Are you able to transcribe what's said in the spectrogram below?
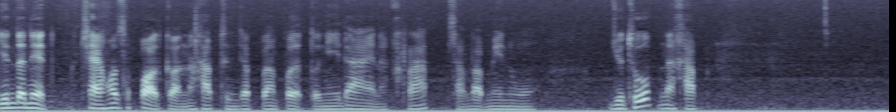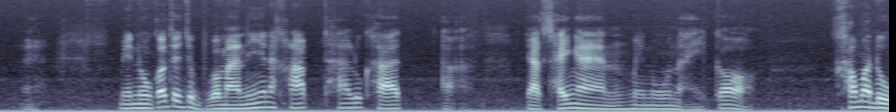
อินเทอร์เน็ตแชร์ฮอตสปอตก่อนนะครับ ถึงจะมาเปิดตัวนี้ได้นะครับสำหรับเมนู YouTube นะครับเมนูก็จะจุประมาณนี้นะครับ ถ้าลูกค้าออยากใช้งานเมนูไหนก็เข้ามาดู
